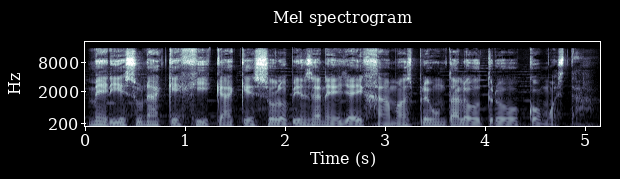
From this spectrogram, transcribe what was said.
Mary es una quejica que solo piensa en ella y jamás pregunta al otro cómo está.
